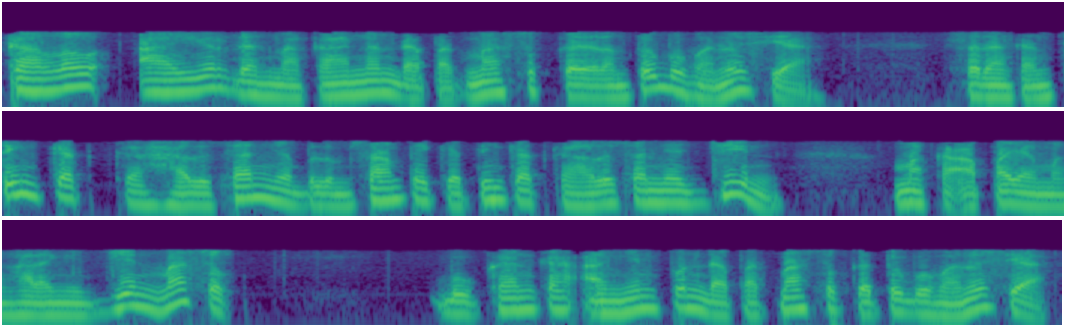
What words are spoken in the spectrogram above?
Kalau air dan makanan dapat masuk ke dalam tubuh manusia, sedangkan tingkat kehalusannya belum sampai ke tingkat kehalusannya jin, maka apa yang menghalangi jin masuk? Bukankah angin pun dapat masuk ke tubuh manusia?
